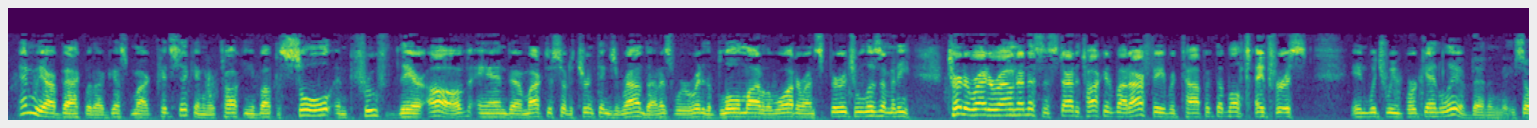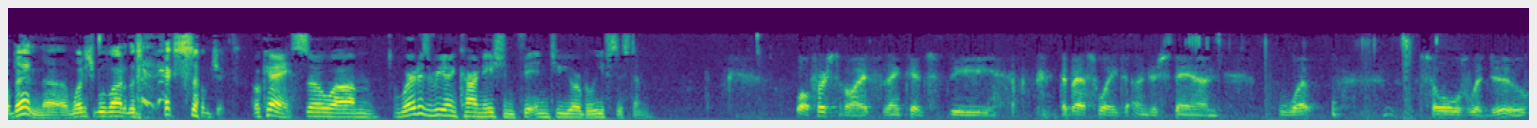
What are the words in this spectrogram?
And we are back with our guest Mark Pitstick, and we're talking about the soul and proof thereof. And uh, Mark just sort of turned things around on us. We were ready to blow him out of the water on spiritualism, and he turned it right around on us and started talking about our favorite topic, the multiverse, in which we work and live, Ben and me. So, Ben, uh, why don't you move on to the next subject? Okay, so um, where does reincarnation fit into your belief system? Well, first of all, I think it's the the best way to understand what souls would do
